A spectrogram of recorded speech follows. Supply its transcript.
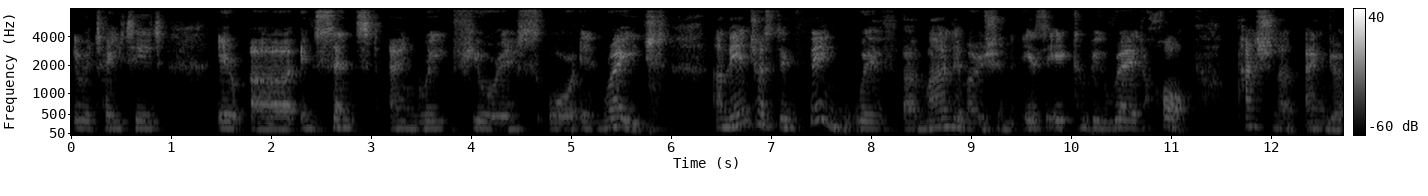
irritated, uh, incensed, angry, furious, or enraged. And the interesting thing with uh, a mad emotion is it can be red hot, passionate anger,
